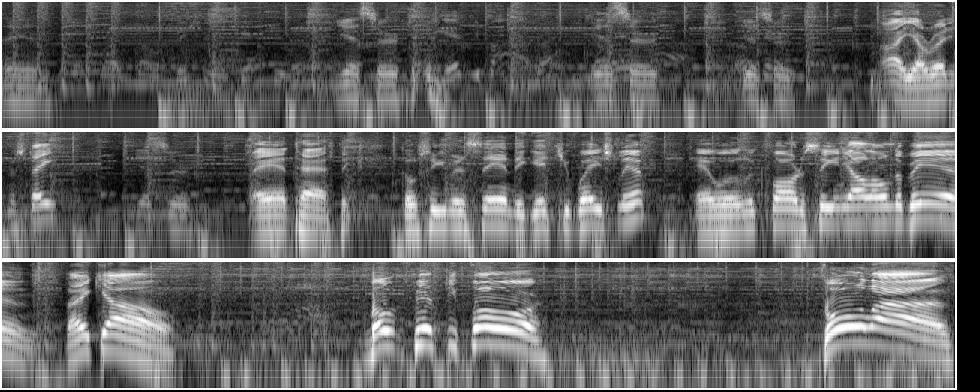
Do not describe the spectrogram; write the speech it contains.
And yes, sir. yes, sir. Yes, sir. All right, y'all ready for state? Yes, sir. Fantastic. Go see Miss Sandy, get your waist slip, and we'll look forward to seeing y'all on the bend. Thank y'all. Boat 54. Four alive.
